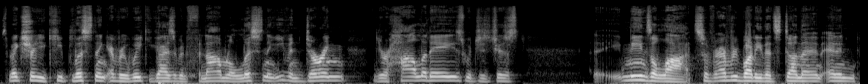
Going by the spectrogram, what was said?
So make sure you keep listening every week. You guys have been phenomenal listening, even during your holidays, which is just, it means a lot. So for everybody that's done that, and, and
